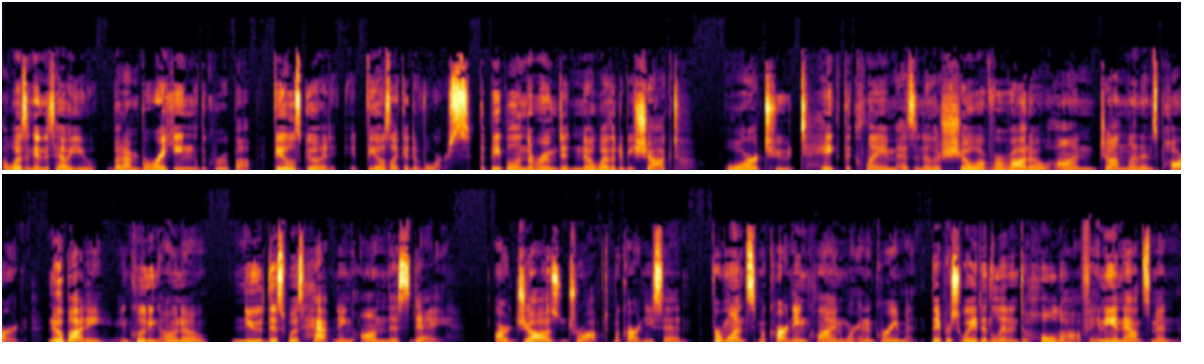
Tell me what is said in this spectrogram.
I wasn't going to tell you, but I'm breaking the group up. Feels good. It feels like a divorce. The people in the room didn't know whether to be shocked or to take the claim as another show of bravado on John Lennon's part. Nobody, including Ono, knew this was happening on this day. Our jaws dropped, McCartney said. For once, McCartney and Klein were in agreement. They persuaded Lennon to hold off any announcement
